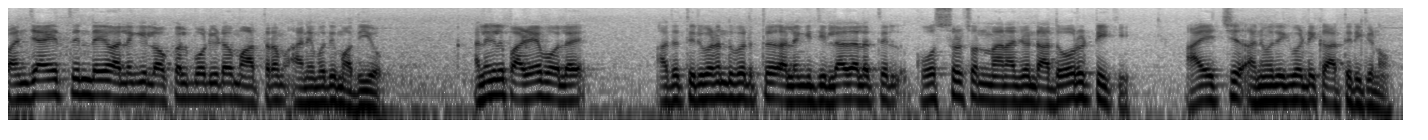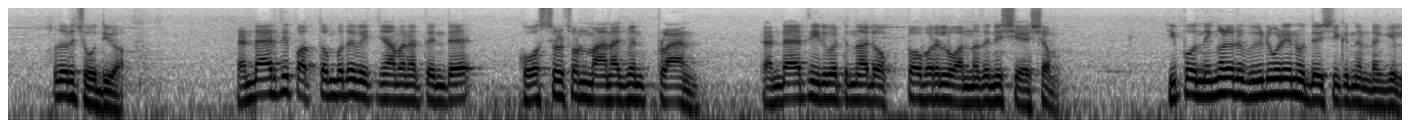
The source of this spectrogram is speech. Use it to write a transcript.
പഞ്ചായത്തിന്റെയോ അല്ലെങ്കിൽ ലോക്കൽ ബോഡിയുടെയോ മാത്രം അനുമതി മതിയോ? അല്ലെങ്കിൽ പഴയ പോലെ അത് തിരുവനന്തപുരത്ത് അല്ലെങ്കിൽ ജില്ലാതലത്തിൽ കോസ്റ്റൽ സോൺ മാനേജ്മെന്റ് അതോറിറ്റിക്ക് അയച്ച് അനുമതിക്ക് വേണ്ടി കാത്തിരിക്കണോ? അതൊരു ചോദ്യമാണ്. രണ്ടായിരത്തി പത്തൊമ്പത് വിജ്ഞാപനത്തിന്റെ കോസ്റ്റൽ സോൺ മാനേജ്മെന്റ് പ്ലാൻ രണ്ടായിരത്തി ഇരുപത്തിനാല് ഒക്ടോബറിൽ വന്നതിന് ശേഷം. ഇപ്പോൾ നിങ്ങളൊരു വീട് പണിയാൻ ഉദ്ദേശിക്കുന്നുണ്ടെങ്കിൽ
